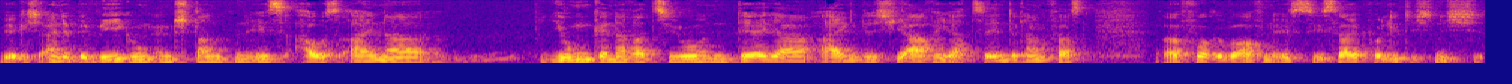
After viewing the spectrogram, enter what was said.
wirklich eine Bewegung entstanden ist aus einer jungen Generation, der ja eigentlich Jahre, Jahrzehnte lang fast äh, vorgeworfen ist, sie sei politisch nicht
